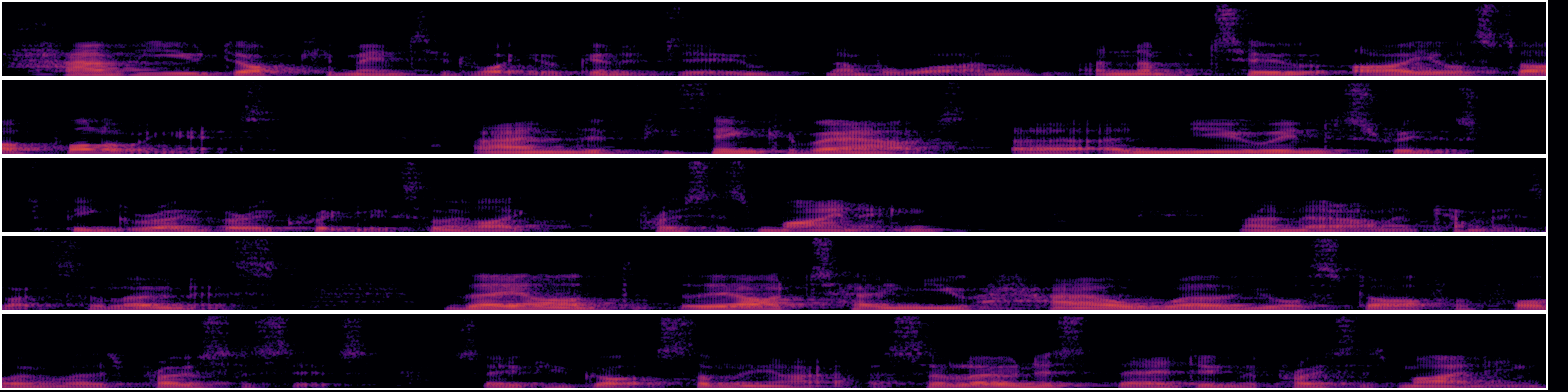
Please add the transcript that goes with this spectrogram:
have you documented what you're going to do? Number one, and number two, are your staff following it? And if you think about uh, a new industry that's been growing very quickly, something like process mining, and there are companies like Celonis, they are they are telling you how well your staff are following those processes. So if you've got something like Celonis, they're doing the process mining,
